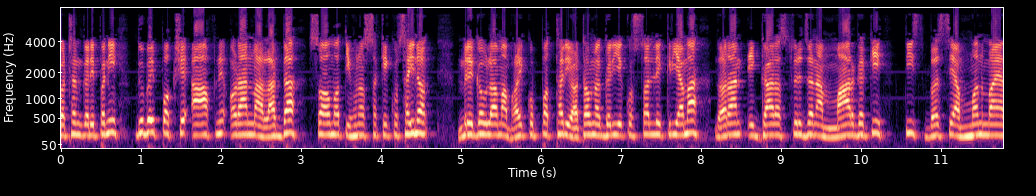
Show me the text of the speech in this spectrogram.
गठन गरे पनि दुवै पक्ष आफ्नै अडानमा लाग्दा सहमति हुन सकेको छैन। मृगौलामा भएको पत्थरी हटाउन गरिएको शल्यक्रियामा धरान एघार सृजना मार्गकी तीस वर्षीय मनमाया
